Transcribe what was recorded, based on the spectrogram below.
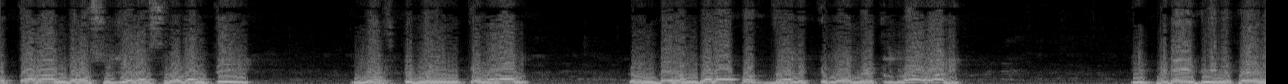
Uttarandhra Sujala Sravanthi left main canal రెండు వందల పద్నాలుగు కిలోమీటర్లు రావాలి. ఇప్పుడే దీనిపైన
